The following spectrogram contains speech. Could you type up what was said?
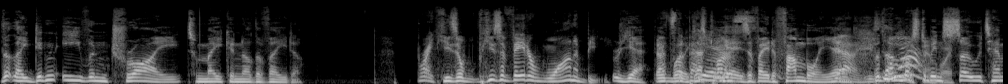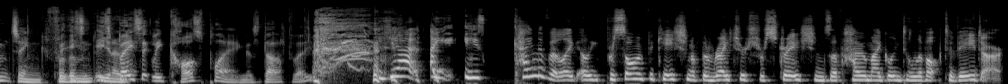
that they didn't even try to make another Vader. Right, he's a he's a Vader wannabe. Yeah, That's well, the best exactly. part. Yeah, he's a Vader fanboy. Yeah, Yeah, but that must have been fanboy. so tempting for he's them. he's you know, basically cosplaying as Darth Vader. yeah, I, he's kind of a like a personification of the writer's frustrations of how am I going to live up to Vader.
